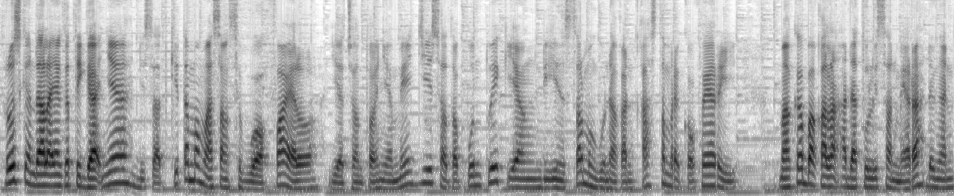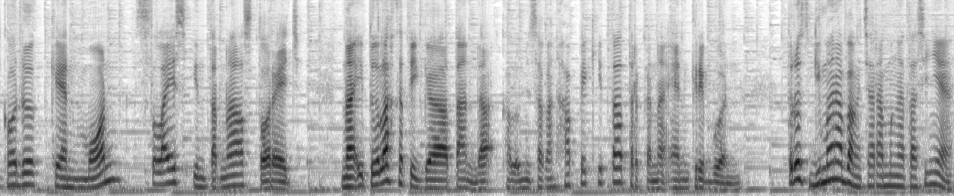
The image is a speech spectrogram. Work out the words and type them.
Terus kendala yang ketiganya, di saat kita memasang sebuah file, ya contohnya Magis ataupun Tweak yang diinstal menggunakan custom recovery, maka bakalan ada tulisan merah dengan kode canmon slash internal storage. Nah itulah ketiga tanda kalau misalkan HP kita terkena encrypt bun. Terus gimana bang cara mengatasinya?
